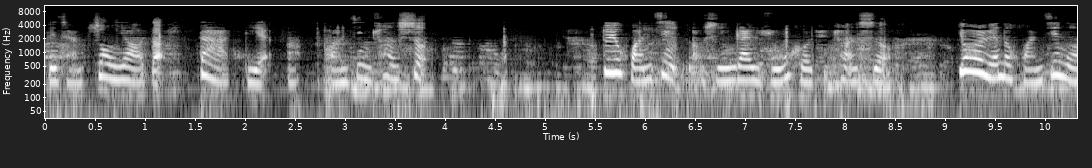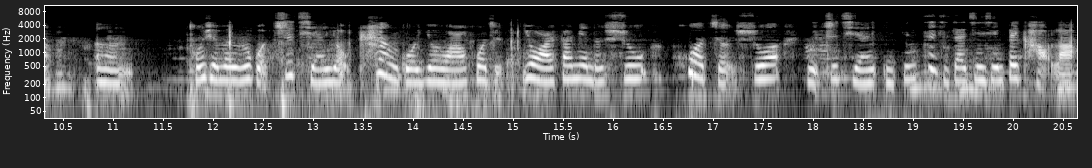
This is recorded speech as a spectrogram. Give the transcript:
非常重要的大点啊！环境创设。对于环境，老师应该如何去创设？幼儿园的环境呢？嗯。同学们，如果之前有看过幼儿或者幼儿方面的书，或者说你之前已经自己在进行备考了，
